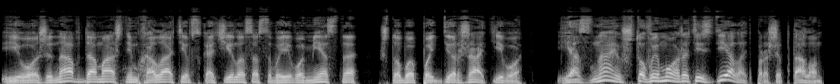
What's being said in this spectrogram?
и его жена в домашнем халате вскочила со своего места, чтобы поддержать его. «Я знаю, что вы можете сделать», — прошептал он.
